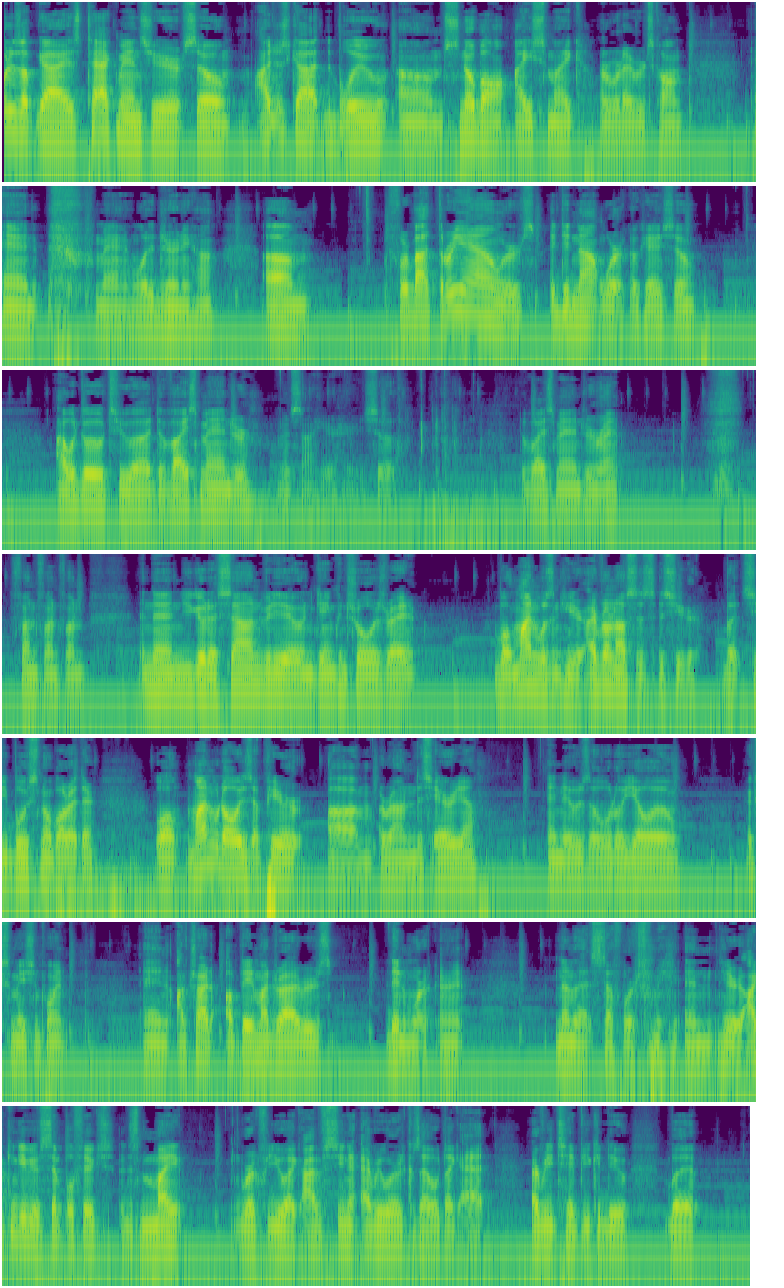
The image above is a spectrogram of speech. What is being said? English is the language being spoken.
What is up guys, Tacmans here. So, I just got the blue um, snowball ice mic, or whatever it's called. And, man, what a journey, huh? Um, for about three hours, it did not work, okay? So, I would go to uh, device manager. It's not here, here. So, device manager, right? Fun, fun, fun. And then you go to sound, video, and game controllers, right? Well, mine wasn't here. Everyone else is, is here. But see blue snowball right there? Well, mine would always appear um, around this area. And it was a little yellow exclamation point. And I've tried updating my drivers. Didn't work, alright? None of that stuff worked for me. And here, I can give you a simple fix. This might work for you. Like, I've seen it everywhere because I looked like at every tip you could do. But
